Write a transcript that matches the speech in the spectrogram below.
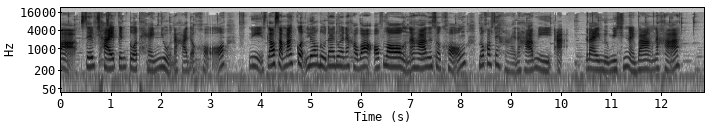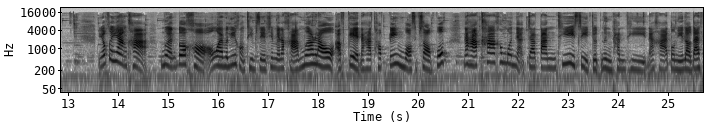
อ่าเซฟใช้เป็นตัวแทงอยู่นะคะ เดี๋ยวขอนี่เราสามารถกดเลือกดูได้ด้วยนะคะว่าออปรองนะคะ ในส่วนของลดความเสียหายนะคะ มีอะไรหรือมีชิ้นไหนบ้างนะคะ ยกตัวอย่างค่ะ เหมือนตัวของ Wildberry ของทีมเซฟใช่ไหมล่ะคะ เมื่อเราอัปเกรดนะคะท็อปปิ้งบวก 12 ปุ๊บนะคะ ค่าข้างบนเนี่ยจะตันที่ 4.1 ทันทีนะคะ ตรงนี้เราได้ฟ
